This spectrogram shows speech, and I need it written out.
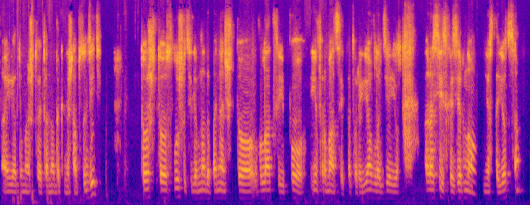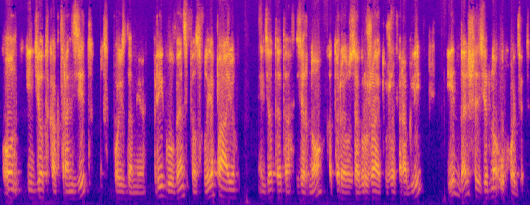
А я думаю, что это надо, конечно, обсудить. То, что слушателям надо понять, что в Латвии по информации, которой я владею, российское зерно не остается. Он идет как транзит с поездами в Ригу, Венспилс, в Лепаю идет это зерно, которое загружает уже корабли, и дальше зерно уходит.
